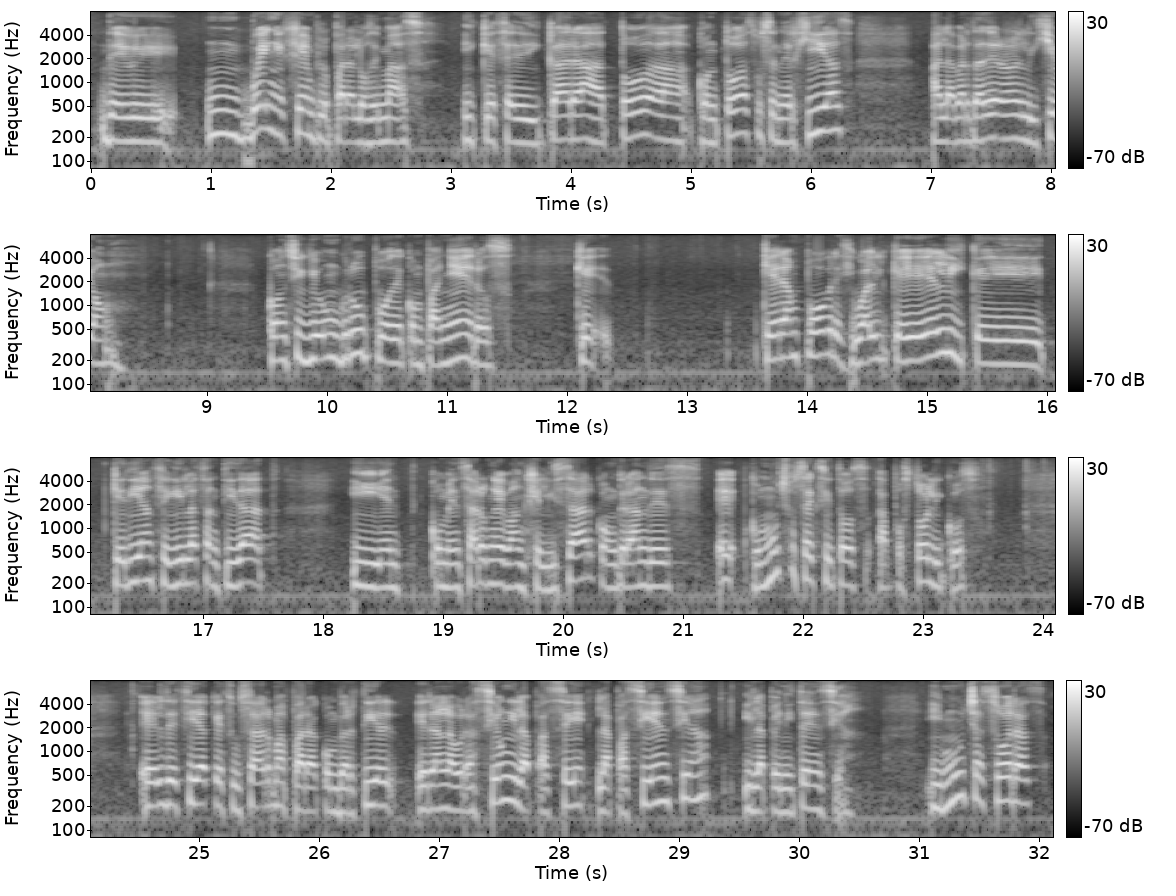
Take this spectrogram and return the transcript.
de un buen ejemplo para los demás y que se dedicara a toda, con todas sus energías a la verdadera religión. Consiguió un grupo de compañeros que, que eran pobres igual que él y que querían seguir la santidad y en, comenzaron a evangelizar con grandes, eh, con muchos éxitos apostólicos. Él decía que sus armas para convertir eran la oración y la, paci la paciencia y la penitencia. Y muchas horas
